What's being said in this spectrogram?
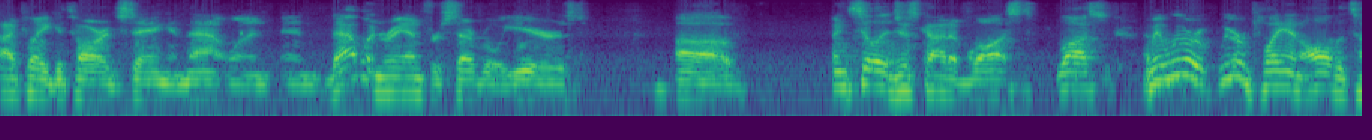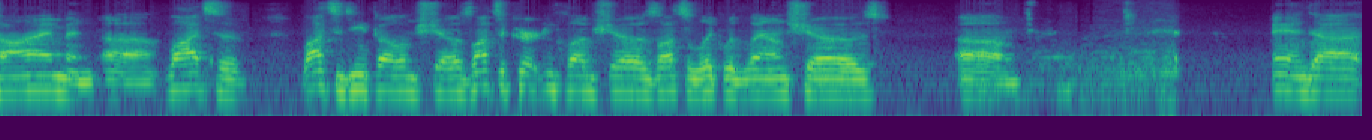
I played guitar and sang in that one, and that one ran for several years. Uh, until it just kind of lost lost I mean we were we were playing all the time and uh, lots of lots of Deep Ellum shows, lots of Curtain Club shows, lots of Liquid Lounge shows. Um, and uh,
